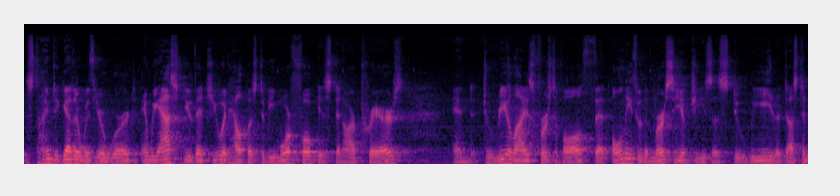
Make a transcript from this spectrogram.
this time together with your word, and we ask you that you would help us to be more focused in our prayers and to realize, first of all, that only through the mercy of Jesus do we, the dust and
